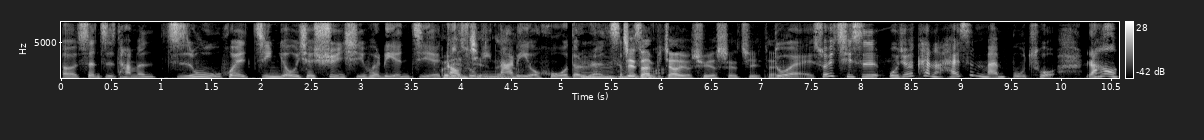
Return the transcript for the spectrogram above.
呃，甚至他们植物会经由一些讯息会连接，告诉你哪里有活的人什么。这段比较有趣的设计，对，所以其实我觉得看了还是蛮不错。然后，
